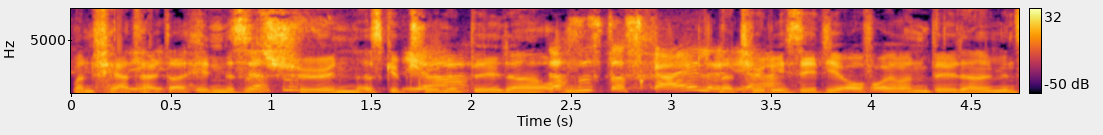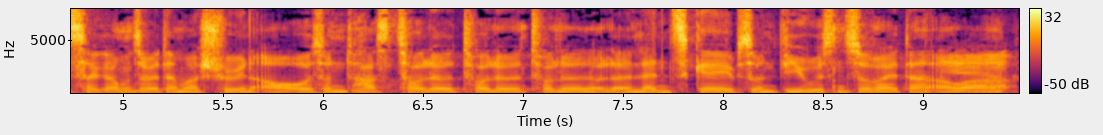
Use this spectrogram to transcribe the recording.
man fährt nee, halt dahin, es ist schön, es gibt ja, schöne Bilder. Das ist das Geile. Natürlich ja. seht ihr auf euren Bildern im Instagram und so weiter mal schön aus und hast tolle, tolle, tolle Landscapes und Views und so weiter. Aber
